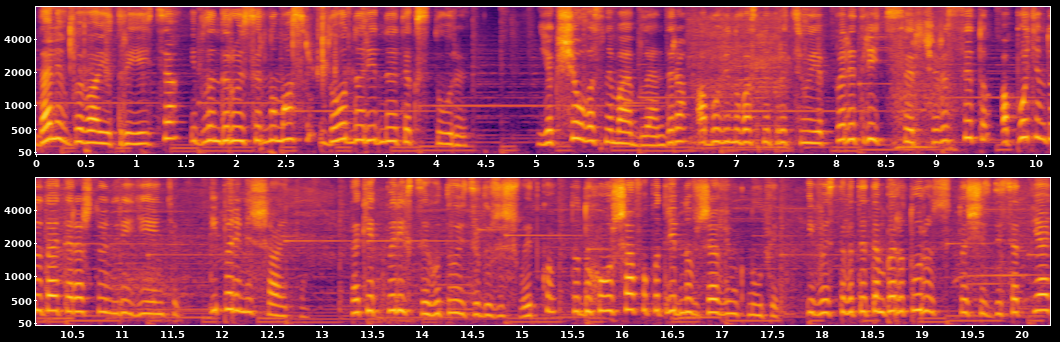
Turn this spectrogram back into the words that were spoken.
Далі вбиваю 3 яйця і блендерую сирну масу до однорідної текстури. Якщо у вас немає блендера або він у вас не працює, перетріть сир через сито, а потім додайте решту інгредієнтів і перемішайте. Так як пиріг цей готується дуже швидко, то духову шафу потрібно вже ввімкнути і виставити температуру 165-170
